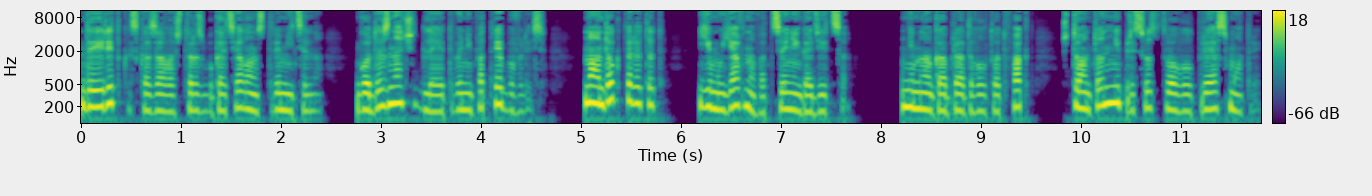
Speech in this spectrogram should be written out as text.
Да и Ритка сказала, что разбогател он стремительно. Годы, значит, для этого не потребовались. Ну а доктор этот ему явно в отце не годится. Немного обрадовал тот факт, что Антон не присутствовал при осмотре.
